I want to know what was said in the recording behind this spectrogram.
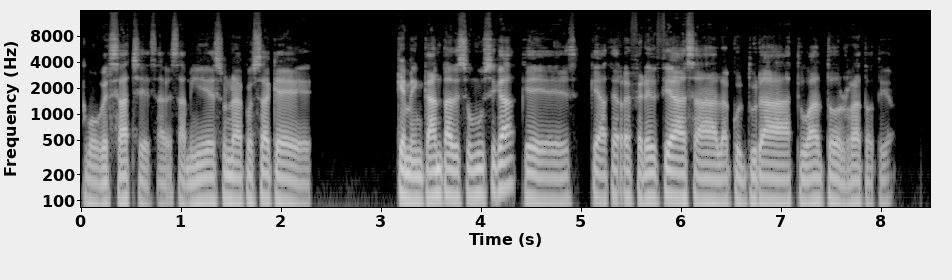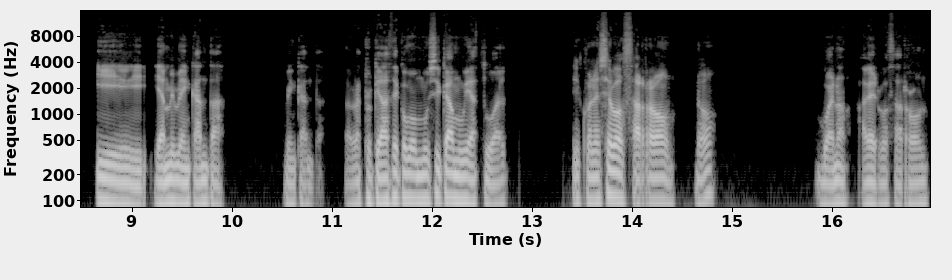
como Versace, ¿sabes? A mí es una cosa que, que me encanta de su música, que es que hace referencias a la cultura actual todo el rato, tío. Y, y a mí me encanta, me encanta. La verdad es porque hace como música muy actual. Y con ese bozarrón, ¿no? Bueno, a ver, bozarrón.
